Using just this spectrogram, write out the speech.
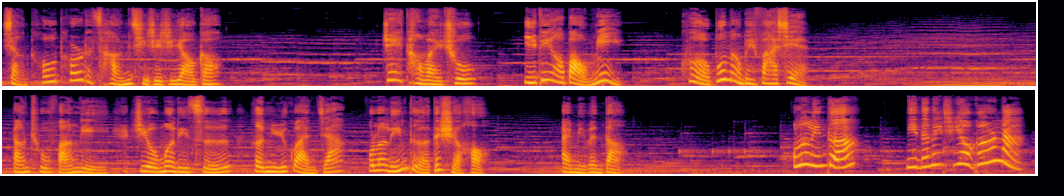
想偷偷的藏起这支药膏。这趟外出一定要保密。可不能被发现。当厨房里只有莫里茨和女管家弗洛林德的时候，艾米问道：“弗洛林德，你的那支药膏呢？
